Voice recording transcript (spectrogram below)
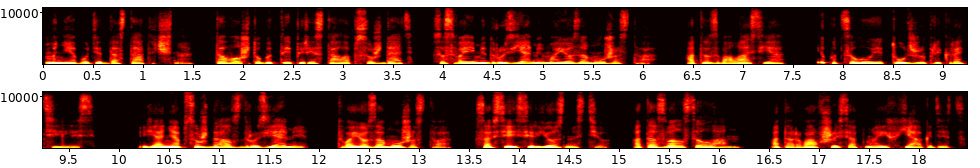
«Мне будет достаточно того, чтобы ты перестал обсуждать со своими друзьями мое замужество», отозвалась я, и поцелуи тут же прекратились. «Я не обсуждал с друзьями твое замужество», со всей серьезностью отозвался Лан, оторвавшись от моих ягодиц.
